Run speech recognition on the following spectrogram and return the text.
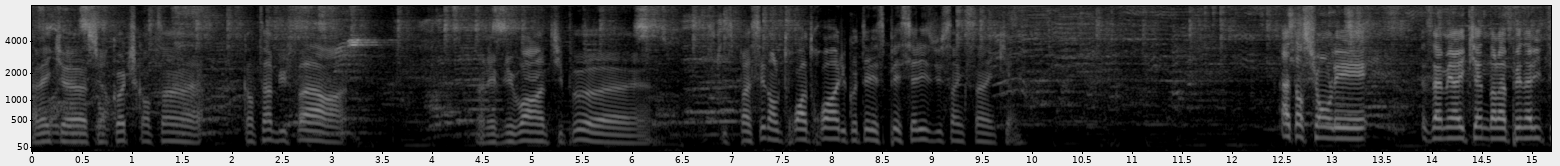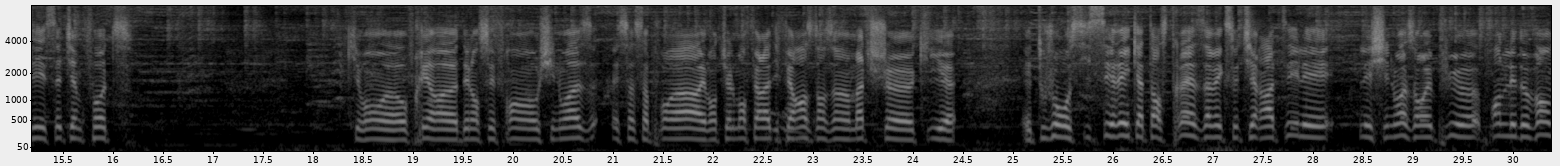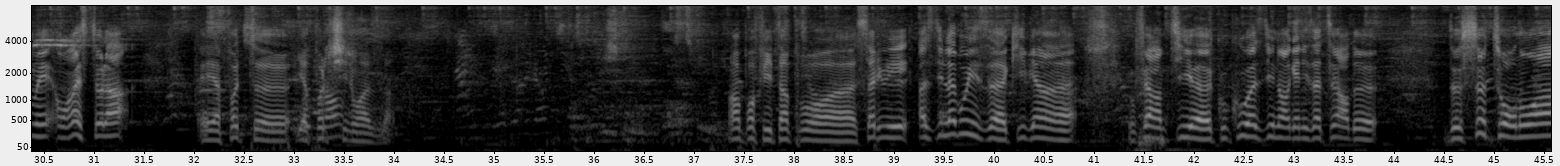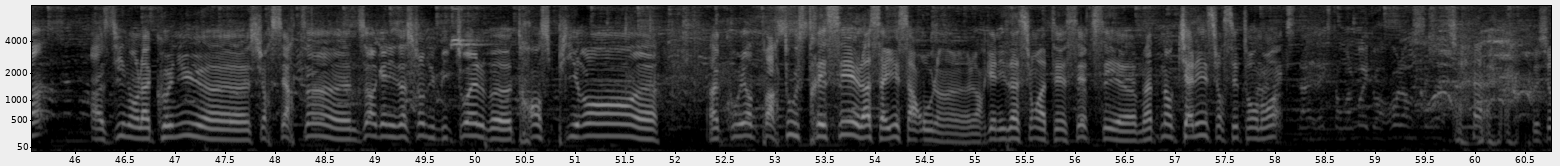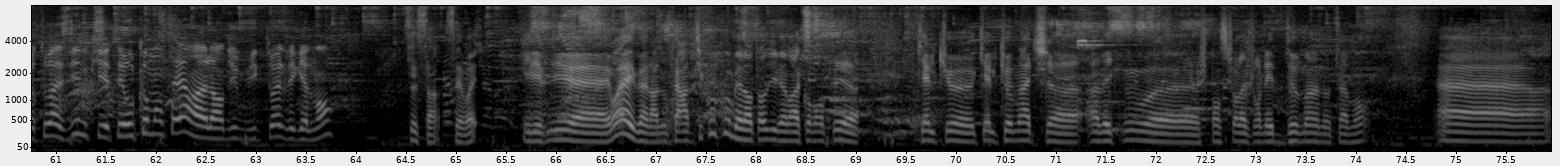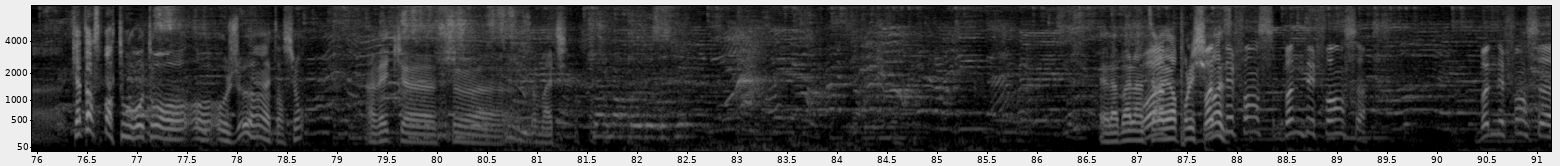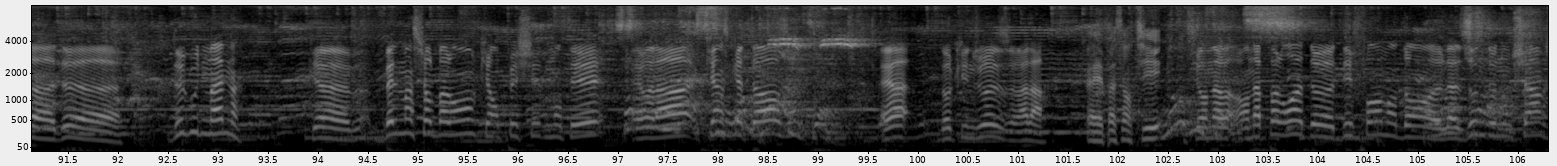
avec euh, son coach Quentin, Quentin Buffard. On est venu voir un petit peu ce qui se passait dans le 3-3 du côté des spécialistes du 5-5. Attention les Américaines dans la pénalité, septième faute qui vont euh, offrir euh, des lancers francs aux Chinoises. Et ça, ça pourra éventuellement faire la différence dans un match euh, qui est toujours aussi serré, 14-13 avec ce tir raté. Les, les Chinoises auraient pu prendre les devants, mais on reste là. Et il y a faute, il y a Faute chinoise là. On en profite hein, pour euh, saluer Asdin Labouise euh, qui vient euh, nous faire un petit coucou. Asdin, organisateur de, de ce tournoi. Asdin, on l'a connu euh, sur certaines organisations du Big 12, euh, transpirant, euh, à courir de partout, stressé. Et Là, ça y est, ça roule. hein. L'organisation ATSF, c'est euh, maintenant calé sur ces tournois. Mais surtout Asdin qui était au commentaire euh, lors du Big 12 également. C'est ça, c'est vrai. Il est venu, euh, ouais, il viendra nous faire un petit coucou, bien entendu. Il viendra commenter euh, quelques, quelques matchs euh, avec nous, euh, je pense sur la journée de demain notamment. Euh, 14 partout, retour au, au- au jeu, hein, attention, avec euh, ce, euh, ce match. Et la balle intérieure pour les Bonne Chinoises. défense, bonne défense. Bonne défense euh, de, de Goodman. Qui a belle main sur le ballon, qui a empêché de monter. Et voilà, 15-14. Et euh, donc une joueuse, voilà. Elle n'est pas sortie. Si on n'a pas le droit de défendre dans euh, la zone de non-charge,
